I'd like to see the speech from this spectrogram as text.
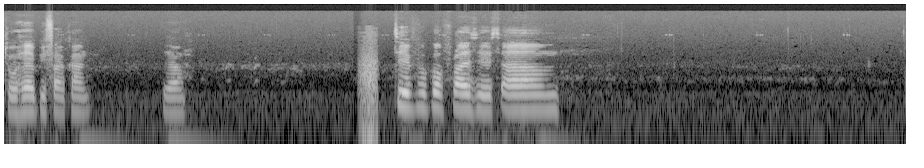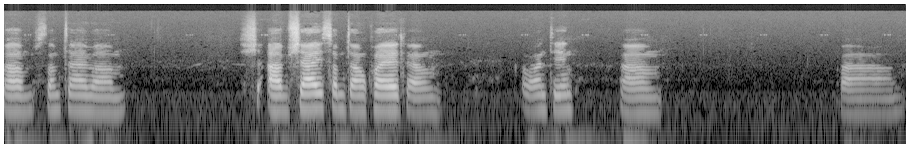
to help if I can. Yeah. Difficult process. Um. Um. Sometimes um. Sh I'm shy. Sometimes quiet. Um. One thing. Um. Um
